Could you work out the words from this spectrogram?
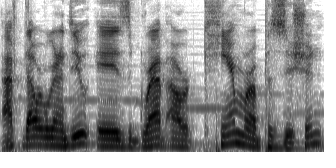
After that, what we're gonna do is grab our camera position,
